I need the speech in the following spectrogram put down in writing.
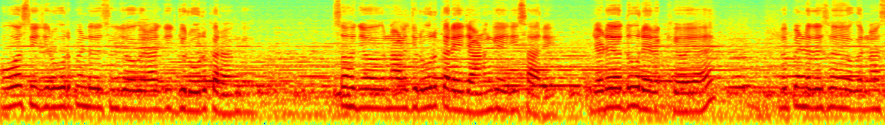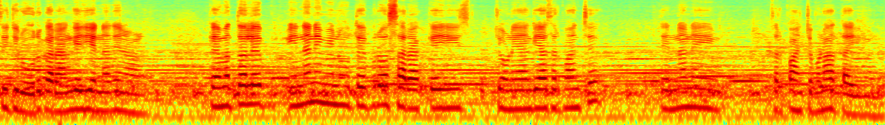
ਉਹ ਅਸੀਂ ਜ਼ਰੂਰ ਪਿੰਡ ਦੇ ਸੰਯੋਗ ਨਾਲ ਜੀ ਜ਼ਰੂਰ ਕਰਾਂਗੇ। ਸਹਿਯੋਗ ਨਾਲ ਜ਼ਰੂਰ ਕਰੇ ਜਾਣਗੇ ਜੀ ਸਾਰੇ ਜਿਹੜੇ ਅਧੂਰੇ ਰੱਖੇ ਹੋਏ ਆ ਵੀ ਪਿੰਡ ਦੇ ਸਹਿਯੋਗ ਨਾਲ ਅਸੀਂ ਜ਼ਰੂਰ ਕਰਾਂਗੇ ਜੀ ਇਹਨਾਂ ਦੇ ਨਾਲ। ਕਿ ਮਤਲਬ ਇਹਨਾਂ ਨੇ ਮੈਨੂੰ ਤੇ ਭਰੋਸਾ ਰੱਖ ਕੇ ਜੀ ਚੁਣਿਆ ਗਿਆ ਸਰਪੰਚ ਤੇ ਇਹਨਾਂ ਨੇ ਸਰਪੰਚ ਬਣਾਤਾ ਜੀ ਮੈਨੂੰ।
